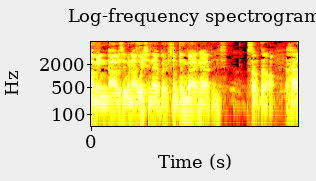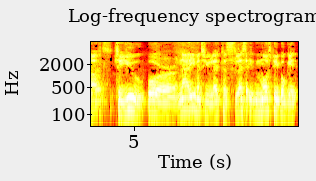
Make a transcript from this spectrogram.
I mean obviously we're not wishing that, but if something bad happens Something happens. to you or not even to you, because let's say most people get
